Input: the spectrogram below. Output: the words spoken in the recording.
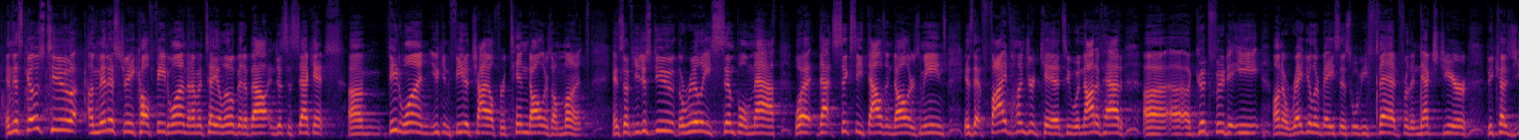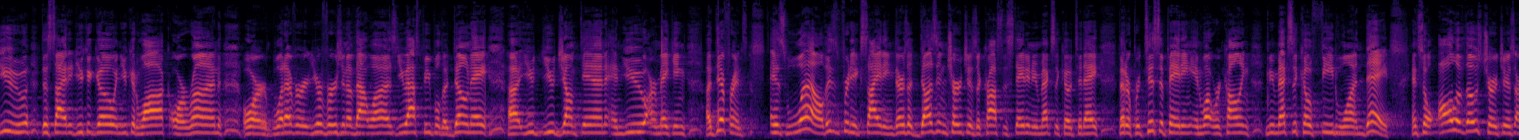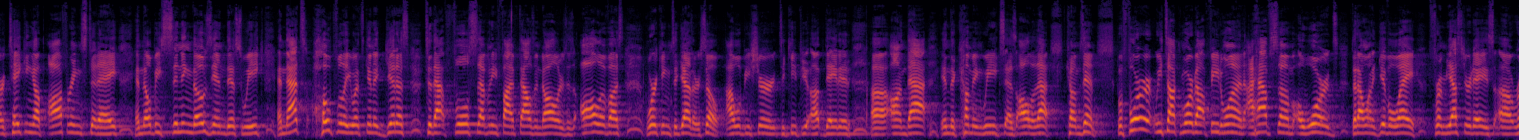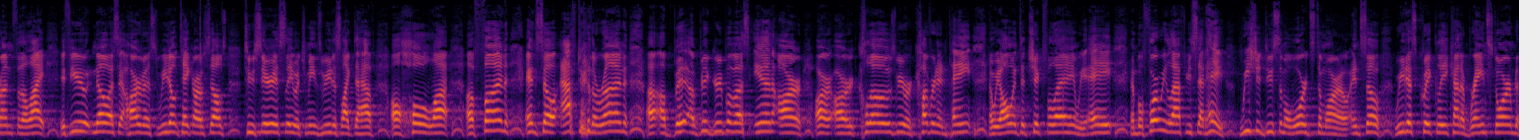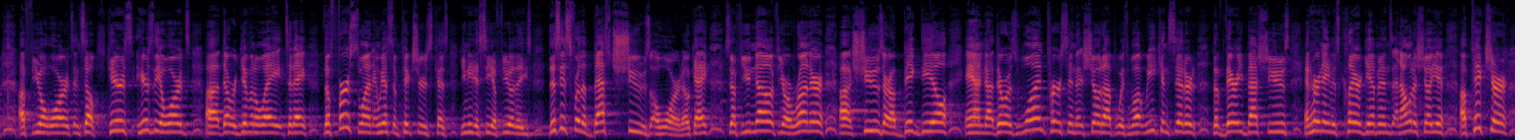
And this goes to a ministry called Feed One that I'm going to tell you a little bit about in just a second. Um, Feed One, you can feed a child for $10 a month. And so, if you just do the really simple math, what that $60,000 means is that 500 kids who would not have had uh, a good food to eat on a regular basis will be fed for the next year because you decided you could go and you could walk or run or whatever your version of that was. You asked people to donate, uh, you, you jumped in, and you are making a difference. As well, this is pretty exciting. There's a dozen churches across the state of New Mexico today today that are participating in what we're calling New Mexico Feed One Day. And so all of those churches are taking up offerings today, and they'll be sending those in this week. And that's hopefully what's going to get us to that full $75,000 is all of us working together. So I will be sure to keep you updated uh, on that in the coming weeks as all of that comes in. Before we talk more about Feed One, I have some awards that I want to give away from yesterday's uh, Run for the Light. If you know us at Harvest, we don't take ourselves too seriously, which means we just like to have a whole lot of fun. And so after the run, a, a big group of us in our, our, our clothes, we were covered in paint, and we all went to Chick fil A and we ate. And before we left, we said, hey, we should do some awards tomorrow. And so we just quickly kind of brainstormed a few awards. And so here's, here's the awards uh, that were given away today. The first one, and we have some pictures because you need to see a few of these. This is for the Best Shoes Award, okay? So if you know, if you're a runner, uh, shoes are a big deal. And uh, there was one person that showed up with what we considered the very best shoes, and her name is Claire Gibbons. And I want to show you a picture.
